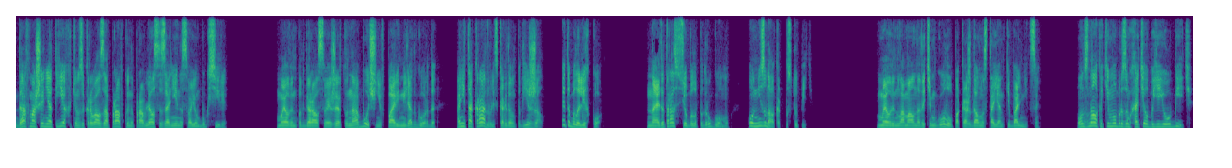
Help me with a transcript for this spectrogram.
Дав машине отъехать, он закрывал заправку и направлялся за ней на своем буксире. Мелвин подбирал свои жертвы на обочине в паре миль от города. Они так радовались, когда он подъезжал. Это было легко. На этот раз все было по-другому. Он не знал, как поступить. Мелвин ломал над этим голову, пока ждал на стоянке больницы. Он знал, каким образом хотел бы ее убить.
